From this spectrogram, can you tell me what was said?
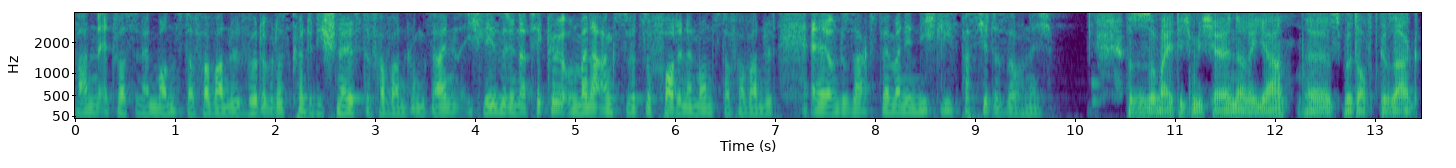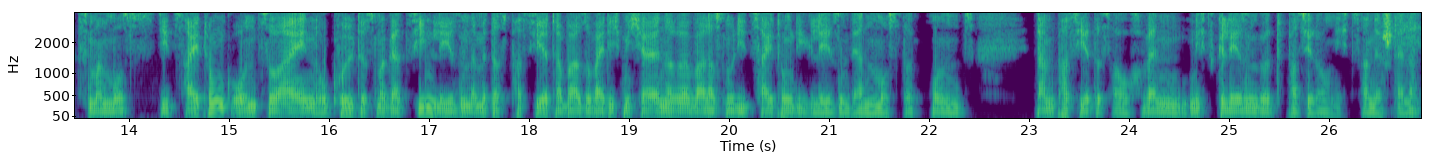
wann etwas in ein Monster verwandelt wird, aber das könnte die schnellste Verwandlung sein. Ich lese den Artikel und meine Angst wird sofort in ein Monster verwandelt. Äh, und du sagst, wenn man den nicht liest, passiert es auch nicht. Also soweit ich mich erinnere, ja. Äh, es wird oft gesagt, man muss die Zeitung und so ein okkultes Magazin lesen, damit das passiert. Aber soweit ich mich erinnere, war das nur die Zeitung, die gelesen werden musste. Und dann passiert es auch. Wenn nichts gelesen wird, passiert auch nichts an der Stelle.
